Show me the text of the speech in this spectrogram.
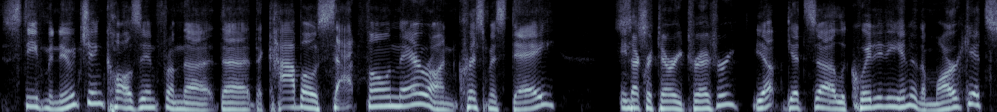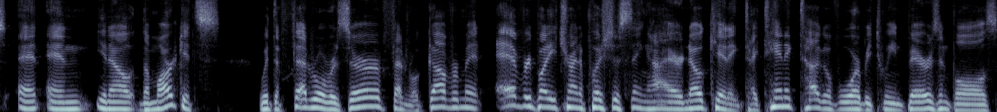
steve Mnuchin calls in from the the the cabo sat phone there on christmas day. In- Secretary Treasury. Yep, gets uh, liquidity into the markets, and and you know the markets with the Federal Reserve, federal government, everybody trying to push this thing higher. No kidding, Titanic tug of war between bears and bulls.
